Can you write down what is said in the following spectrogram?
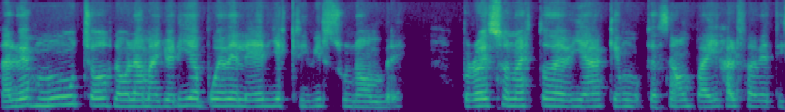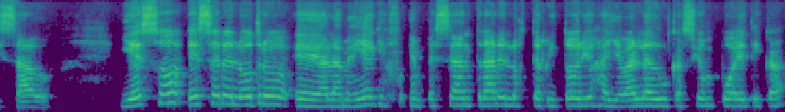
Tal vez muchos o la mayoría puede leer y escribir su nombre, pero eso no es todavía que, sea un país alfabetizado. Y eso, ese era el otro, eh, a la medida que empecé a entrar en los territorios, a llevar la educación poética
